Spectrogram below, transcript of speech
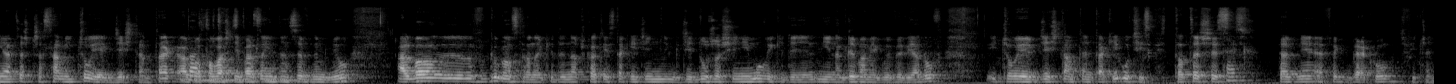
ja też czasami czuję gdzieś tam, tak? Albo Bardzo po właśnie bardzo czuję. intensywnym dniu, albo y, w drugą stronę, kiedy na przykład jest taki dzień, gdzie dużo się nie mówi, kiedy nie, nie nagrywam jakby wywiadów i czuję gdzieś tam ten taki ucisk. To też jest Tak. pewnie efekt braku ćwiczeń.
